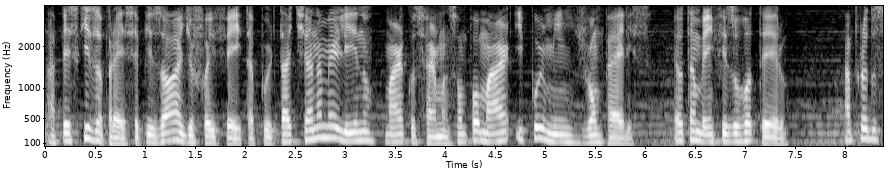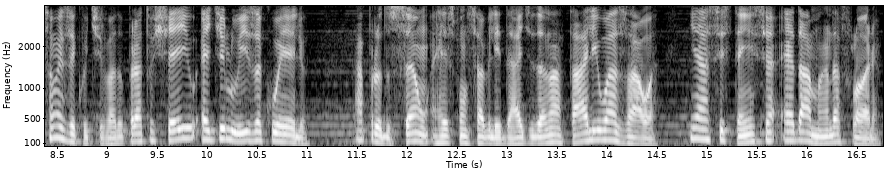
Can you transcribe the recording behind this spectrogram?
A pesquisa para esse episódio foi feita por Tatiana Merlino, Marcos Hermanson Pomar e por mim, João Pérez. Eu também fiz o roteiro. A produção executiva do Prato Cheio é de Luísa Coelho. A produção é responsabilidade da Natália Wazawa e a assistência é da Amanda Flora.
